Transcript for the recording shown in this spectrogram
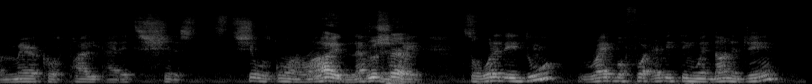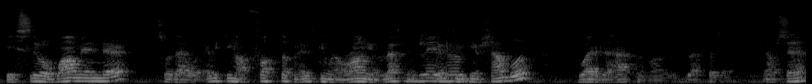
America was probably at its shittest. Shit was going wrong Right, left and shit. right. So what did they do? Right before everything went down the drain, they slid Obama in there so that when everything got fucked up and everything went wrong and left and Blame everything him. became shambles, why did it happen on the black president? You know what I'm saying?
